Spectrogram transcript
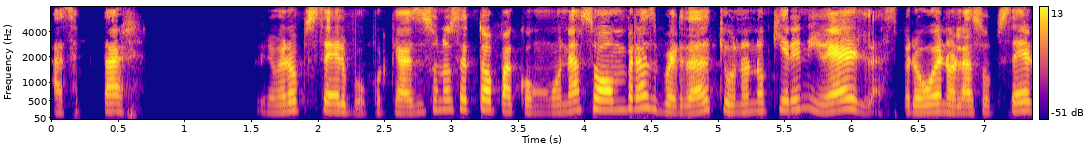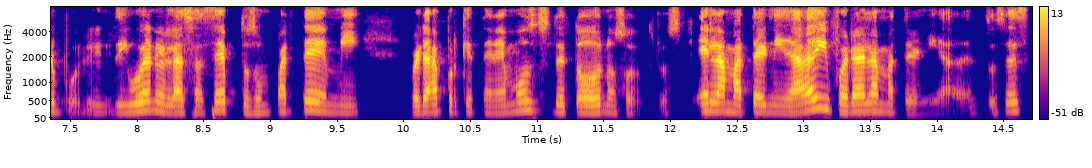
aceptar. Primero observo, porque a veces uno se topa con unas sombras, ¿verdad? Que uno no quiere ni verlas, pero bueno, las observo y bueno, las acepto, son parte de mí, ¿verdad? Porque tenemos de todos nosotros, en la maternidad y fuera de la maternidad. Entonces,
